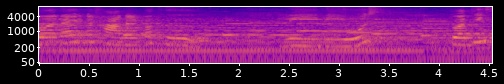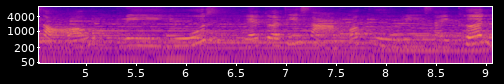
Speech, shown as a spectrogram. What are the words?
ตัวแรกนะคะนั่นก็คือ reduce ตัวที่ 2 reuse และตัวที่ 3 ก็คือ recycle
